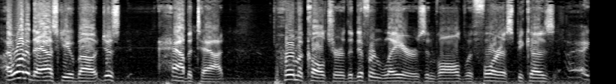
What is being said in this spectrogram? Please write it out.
I wanted to ask you about just habitat, permaculture, the different layers involved with forests, because I,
